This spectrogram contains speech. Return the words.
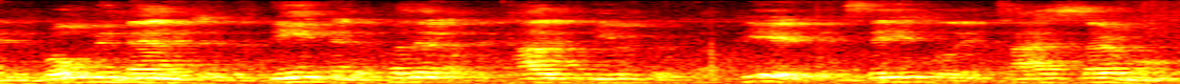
an enrollment manager, the dean, and the president of the college even appeared and stayed for the entire ceremony.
